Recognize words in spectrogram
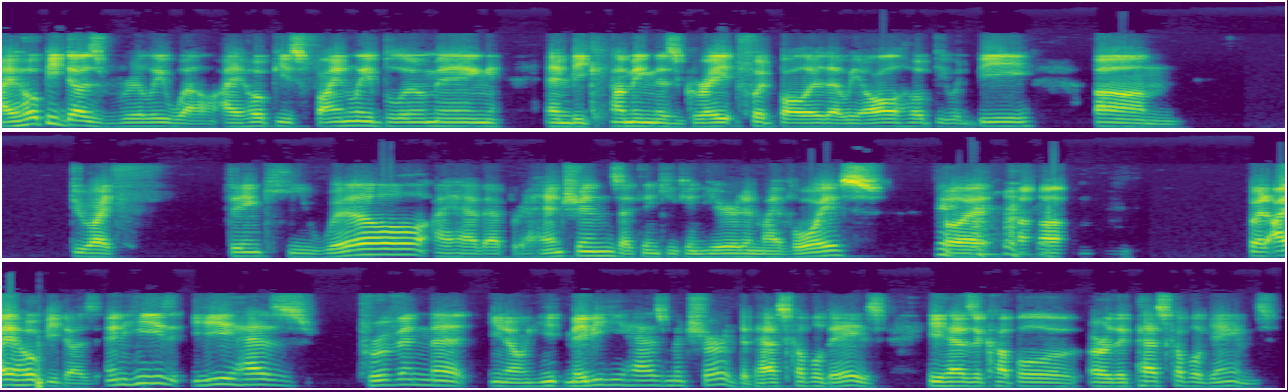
I hope he does really well. I hope he's finally blooming and becoming this great footballer that we all hoped he would be. Um, do I th- think he will? I have apprehensions. I think you can hear it in my voice, but um, but I hope he does. And he he has proven that you know he maybe he has matured the past couple days. He has a couple of, or the past couple of games.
